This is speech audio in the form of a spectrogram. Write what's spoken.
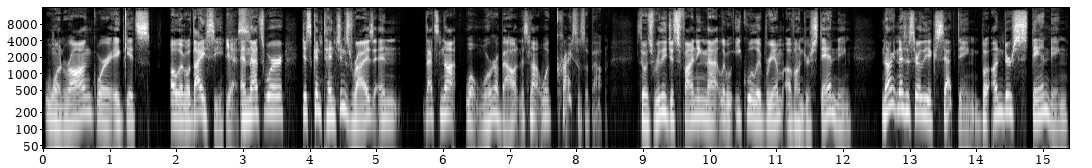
one wrong, where it gets a little dicey. Yes, and that's where just contentions rise, and that's not what we're about. That's not what Christ was about. So it's really just finding that little equilibrium of understanding, not necessarily accepting, but understanding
